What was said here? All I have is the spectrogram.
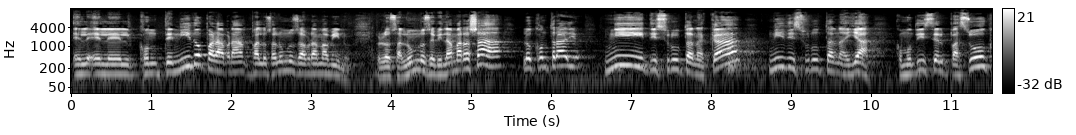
el, el, contenido para, Abraham, para los alumnos de Abraham vino. Pero los alumnos de Bilam Arashá, lo contrario. Ni disfrutan acá, ni disfrutan allá. Como dice el Pasuk,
